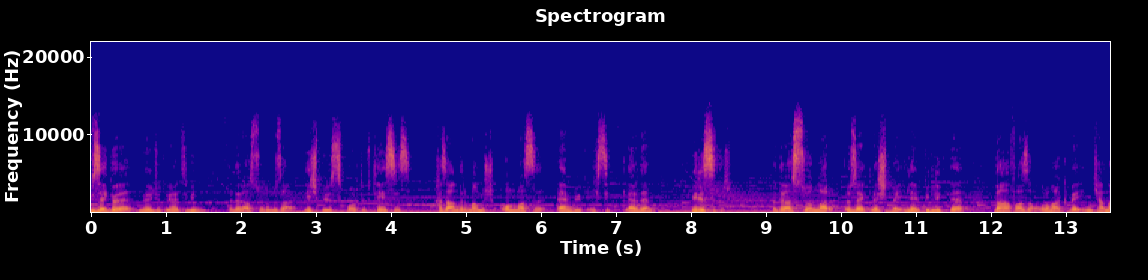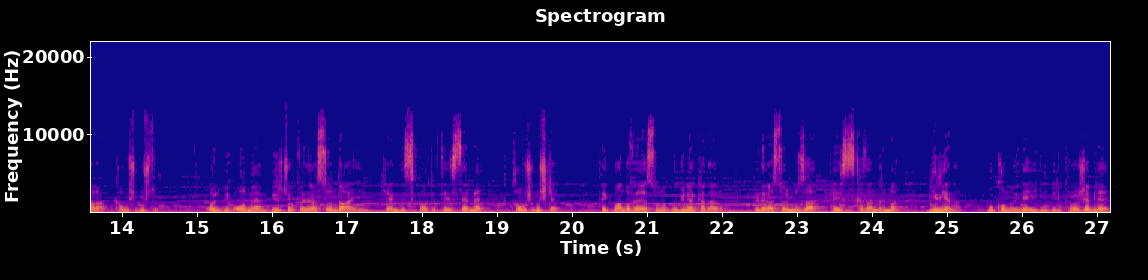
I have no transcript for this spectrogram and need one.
Bize göre mevcut yönetimin federasyonumuza hiçbir sportif tesis kazandırmamış olması en büyük eksikliklerden birisidir. Federasyonlar özelleşme ile birlikte daha fazla olanak ve imkanlara kavuşmuştur. Olimpik olmayan birçok federasyon dahi kendi sportif tesislerine kavuşmuşken Tekvando Federasyonu bugüne kadar federasyonumuza tesis kazandırmak bir yana bu konuyla ilgili bir proje bile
